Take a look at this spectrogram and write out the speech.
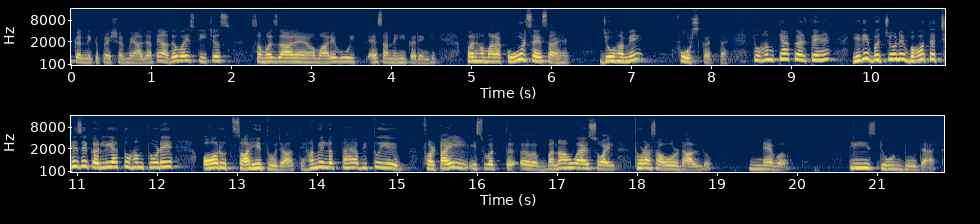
करने के प्रेशर में आ जाते हैं। अदरवाइज़ टीचर्स समझदार हैं, हमारे वो ऐसा नहीं करेंगे। पर हमारा कोर्स ऐसा है जो हमें फोर्स करता है। तो हम क्या करते हैं? यदि बच्चों ने बहुत अच्छे से कर लिया तो हम थोड़े और उत्साहित हो जाते हैं। हमें लगता है अभी तो ये फर्टाइल इस वक्त बना हुआ है सॉइल थोड़ा सा और डाल दो। Never please don't do that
